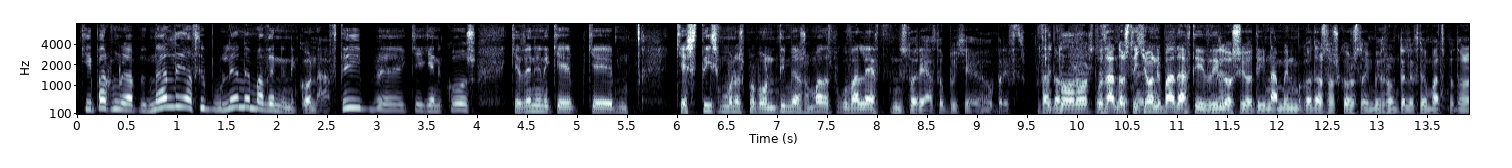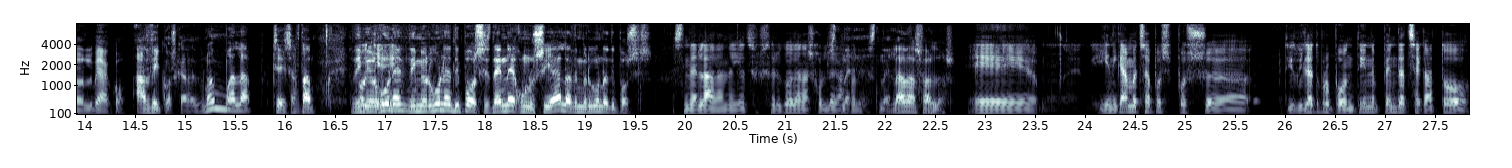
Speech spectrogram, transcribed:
και υπάρχουν από την άλλη αυτοί που λένε μα δεν είναι εικόνα αυτή ε, και γενικώς και δεν είναι και, και, και στήσιμο ενός προπονητή μιας ομάδας που κουβαλάει αυτή την ιστορία αυτό που είχε ο Πρίφτη. Που θα Και τον, το roster που θα που τον στοιχιώνει πάντα αυτή η Ναι. δήλωση ότι να μείνουμε κοντά στο σκόρ στο ημίχρονο του τελευταίου μάτσο με τον Ολυμπιακό. Αδίκως κατά τη γνώμη μου, αλλά ξέρεις, αυτά δημιουργούν, δημιουργούν εντυπώσεις. Δεν έχουν ουσία, αλλά δημιουργούν εντυπώσεις. Στην Ελλάδα, ναι, για το εξωτερικό δεν ασχολούνται καθόλου. Στην, στην Ελλάδα ασφαλώς. Ε, γενικά με τις άποψη πως ε, η δουλειά του προπονητή είναι 50%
